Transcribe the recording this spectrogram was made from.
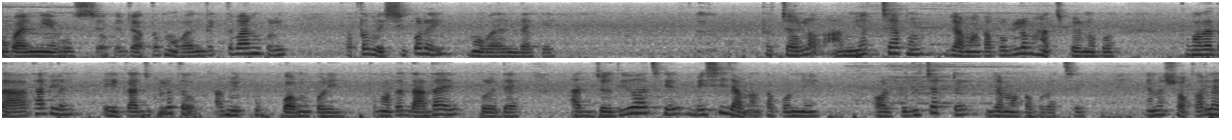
মোবাইল নিয়ে বসছে, ওকে যত মোবাইল দেখতে বান করি, তত বেশি করেই মোবাইল দেখে। তো চলো আমি হচ্ছে এখন জামা কাপড়গুলো ভাঁজ করে নেব। তোমাদের দাদা থাকলে এই কাজগুলো তো আমি খুব কম করি, তোমাদের দাদাই করে দেয়। আর যদিও আজকে বেশি জামা কাপড় নেই, অল্প দু চারটে জামা কাপড় আছে। কেন সকালে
